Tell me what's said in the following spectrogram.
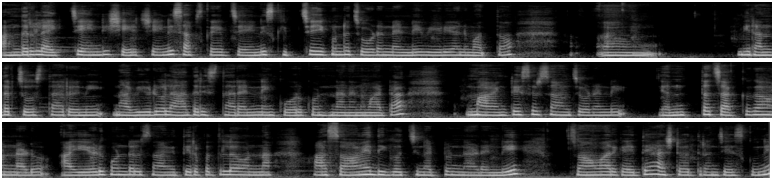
అందరూ లైక్ చేయండి షేర్ చేయండి సబ్స్క్రైబ్ చేయండి. స్కిప్ చేయకుండా చూడండి అండి వీడియోని మొత్తం. మీరందరు చూస్తారని నా వీడియోలు ఆదరిస్తారని నేను కోరుకుంటున్నాను అనమాట మా వెంకటేశ్వర స్వామి చూడండి ఎంత చక్కగా ఉన్నాడు. ఆ ఏడుకొండల స్వామి తిరుపతిలో ఉన్న ఆ స్వామి దిగొచ్చినట్టున్నాడండి. సోమవారికి అయితే అష్టోత్తరం చేసుకుని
